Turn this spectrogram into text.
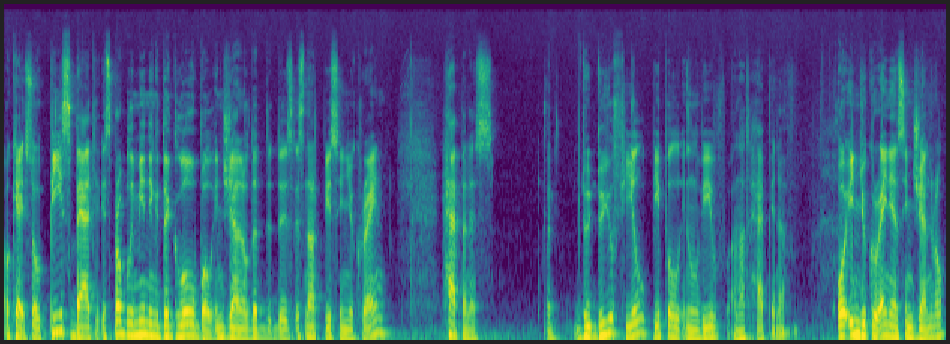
Okay, so peace bad is probably meaning the global in general that this is not peace in Ukraine. Happiness, like do do you feel people in Lviv are not happy enough, or in Ukrainians in general?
